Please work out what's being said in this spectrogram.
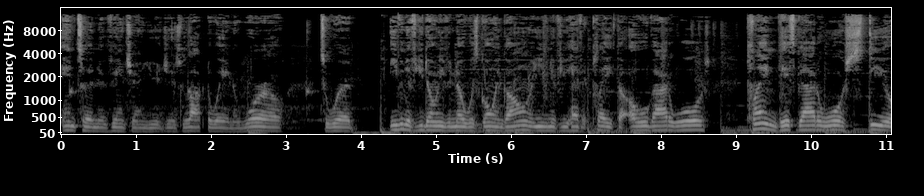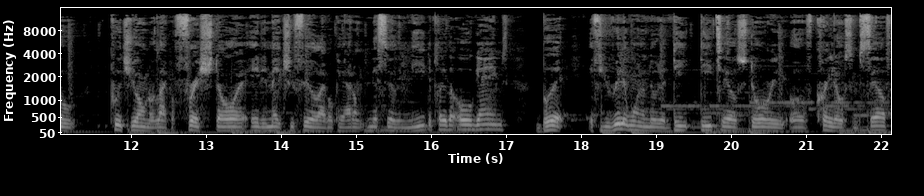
into an adventure and you're just locked away in a world to where even if you don't even know what's going on or even if you haven't played the old God of Wars, playing this God of War still puts you on a, like a fresh start. It, it makes you feel like okay, I don't necessarily need to play the old games, but if you really want to know the deep detailed story of Kratos himself,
